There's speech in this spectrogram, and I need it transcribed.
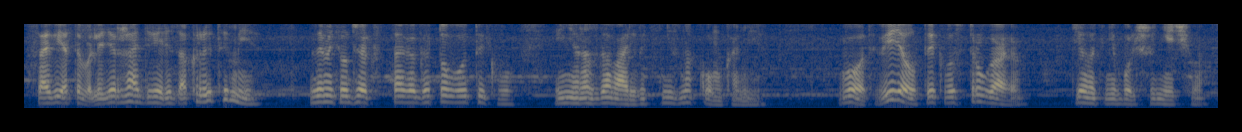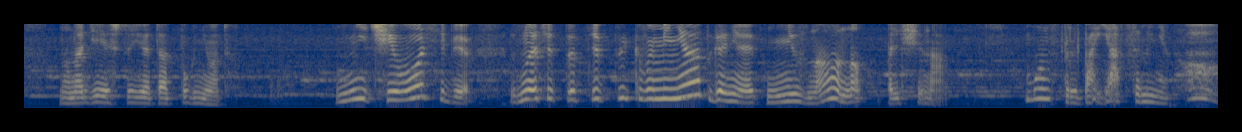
Советовали держать двери закрытыми, заметил Джек, ставя готовую тыкву. и не разговаривать с незнакомками. Вот, видел, тыкву стругаю. Делать мне больше нечего, но надеюсь, что ее это отпугнет. Ничего себе! Значит, эти тыквы меня отгоняют? Не знала, но польщена. Монстры боятся меня. О,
